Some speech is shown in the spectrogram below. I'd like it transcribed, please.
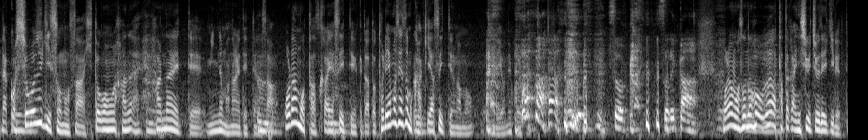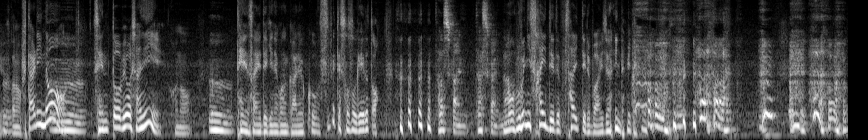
だこれ正直そのさ人が離離れてみんなも離れてっていうのはさ、うん。俺はもう助かりやすいっていうけどあと鳥山先生も書きやすいっていうのがもうあるよねこれ。そうか。それか。俺はもうその方が戦いに集中できるっていう、うん。この2人の戦闘描写にこのうん、うん、天才的なこの画力を全て注げると。確かに確かにな。モブに割いてる割いてる場合じゃないんだみたいな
